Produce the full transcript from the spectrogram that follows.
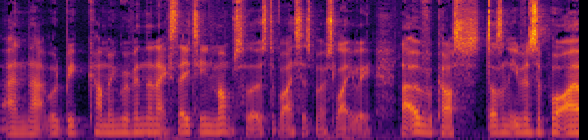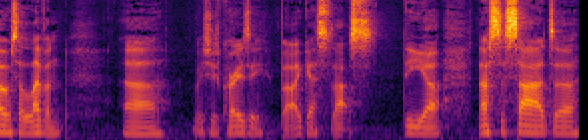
and that would be coming within the next 18 months for those devices, most likely. Like Overcast doesn't even support iOS 11, uh, which is crazy. But I guess that's the uh, that's the sad uh,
